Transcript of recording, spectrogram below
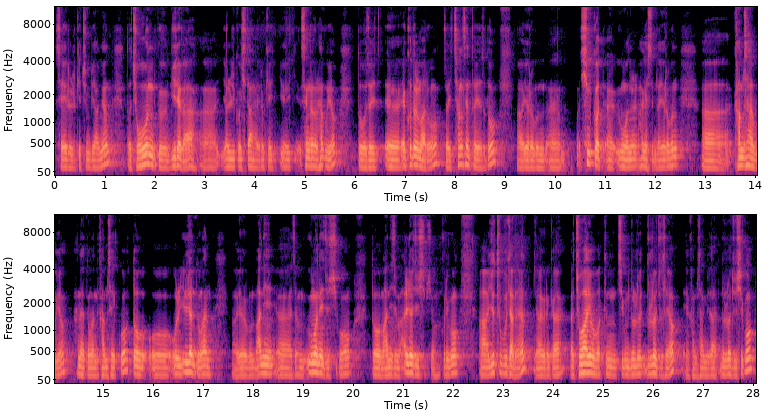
새해를 이렇게 준비하면 또 좋은 그 미래가 어, 열릴 것이다 이렇게 예, 생각을 하고요. 또 저희 에, 에코돌마루 저희 창센터에서도 어, 여러분 어, 힘껏 어, 응원을 하겠습니다. 여러분 어, 감사하고요. 한 해 동안 감사했고 또 올 1년 동안 어, 여러분 많이 어, 좀 응원해 주시고 또 많이 좀 알려주십시오. 그리고 아, 유튜브잖아요. 아, 그러니까 좋아요 버튼 지금 눌러, 눌러 주세요. 예, 감사합니다. 눌러주시고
